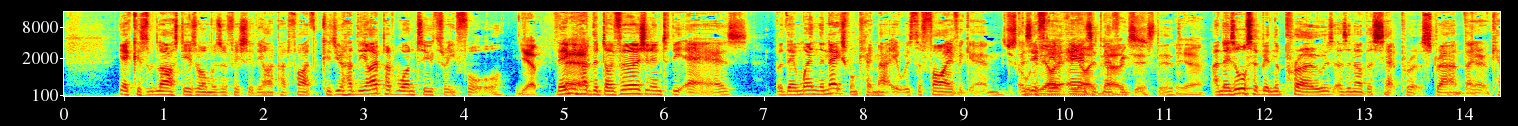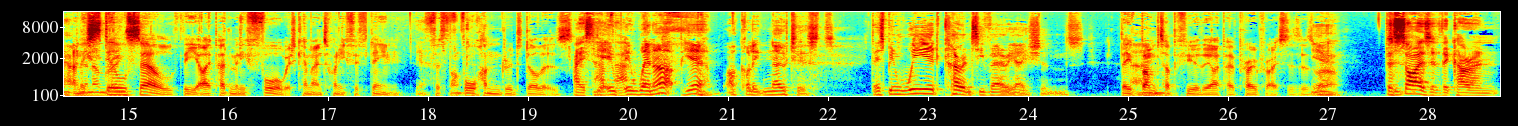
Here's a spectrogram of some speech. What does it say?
Yeah, because last year's one was officially the iPad 5. Because you had the iPad 1, 2, 3, 4. Yep. Then you had the diversion into the Airs. But then when the next one came out, it was the 5 again. as if the the, Airs had never existed. Yeah. And there's also been the Pros as another separate strand. They don't count and in they the still numbering. sell the iPad Mini 4, which came out in 2015, Yeah, for four hundred dollars. I used to Yeah, have it, that. it went up. Yeah, our colleague noticed. There's been weird currency variations. They've bumped up a few of the iPad Pro prices as Um, Yeah. well. the size of the current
